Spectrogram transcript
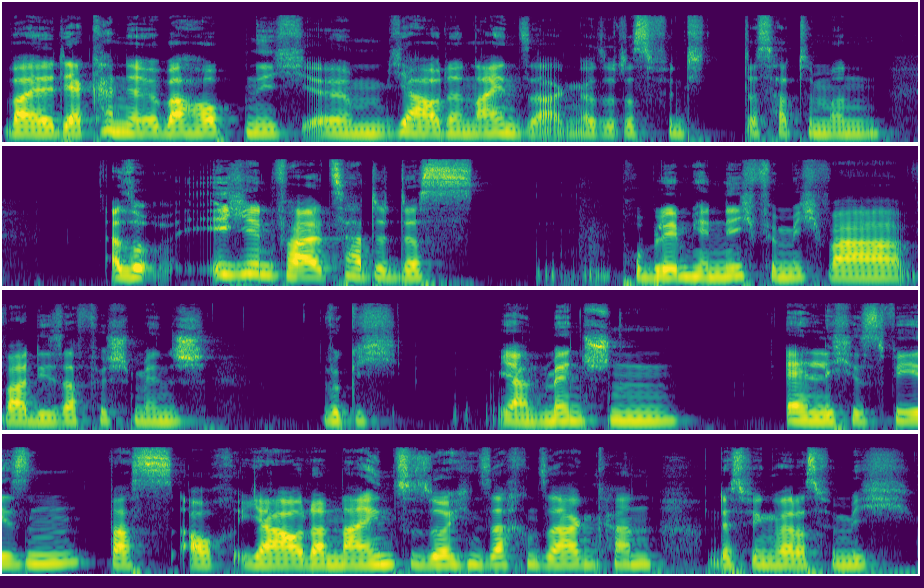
weil der kann ja überhaupt nicht ähm, Ja oder Nein sagen. Also das finde ich, das hatte man, also ich jedenfalls hatte das Problem hier nicht. Für mich war, war dieser Fischmensch wirklich ja, ein menschenähnliches Wesen, was auch Ja oder Nein zu solchen Sachen sagen kann. Und deswegen war das für mich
